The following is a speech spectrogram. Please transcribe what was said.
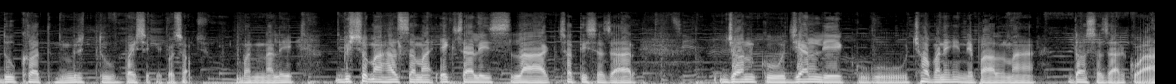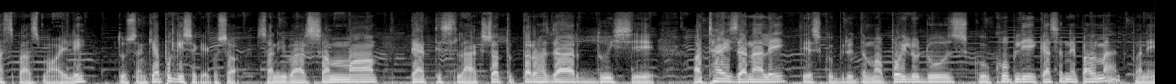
दुःखद मृत्यु भइसकेको छ। भन्नाले विश्वमा हालसम्म एकचालिस लाख छत्तिस हजार जनको ज्यान लिएको छ भने नेपालमा दस हजारको आसपासमा अहिले त्यो सङ्ख्या पुगिसकेको छ। शनिबारसम्म तेत्तिस लाख सतहत्तर हजार दुई सय अठाइसजनाले त्यसको विरुद्धमा पहिलो डोजको खोप लिएका छन् नेपालमा भने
